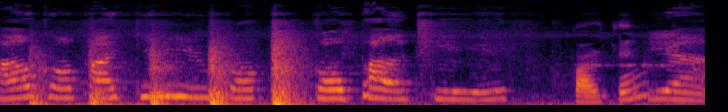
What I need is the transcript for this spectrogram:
How go you go? Go. Parking Yeah.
